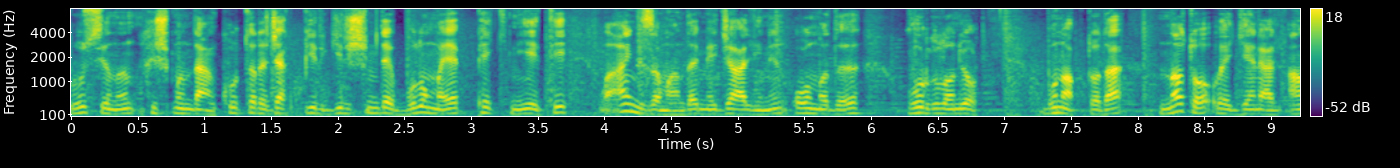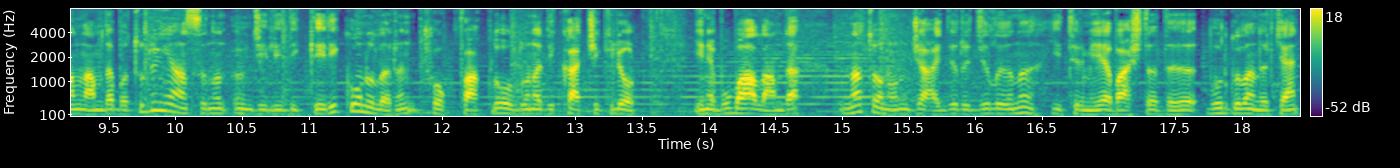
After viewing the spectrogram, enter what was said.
Rusya'nın hışmından kurtaracak bir girişimde bulunmaya pek niyeti ve aynı zamanda mecalinin olmadığı vurgulanıyor. Bu noktada NATO ve genel anlamda Batı dünyasının önceledikleri konuların çok farklı olduğuna dikkat çekiliyor. Yine bu bağlamda NATO'nun caydırıcılığını yitirmeye başladığı vurgulanırken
